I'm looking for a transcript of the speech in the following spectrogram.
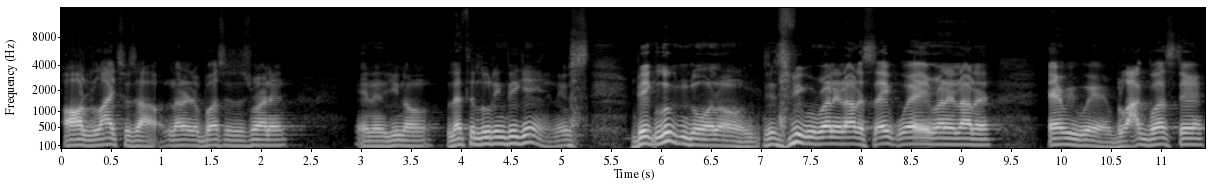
all the lights was out. None of the buses was running. And then, you know, let the looting begin. It was, big looting going on. Just people running out of Safeway, running out of everywhere. Blockbuster.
